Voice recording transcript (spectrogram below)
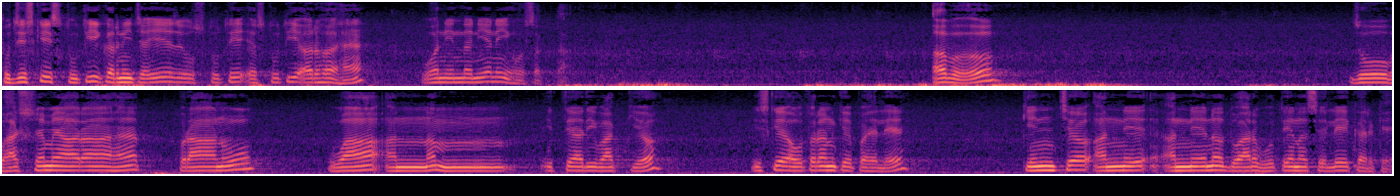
तो जिसकी स्तुति करनी चाहिए, जो स्तुति स्तुति अर्ह है, वह निंदनीय नहीं हो सकता। अब जो भाष्य में आ रहा है, प्राणो वा अन्नम इत्यादि वाक्य इसके अवतरण के पहले किंच अन्य अन्यन द्वार भूतेन से लेकर के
